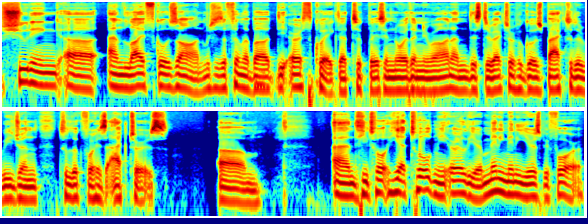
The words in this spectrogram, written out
shooting uh, "And Life Goes On," which is a film about the earthquake that took place in northern Iran, and this director who goes back to the region to look for his actors. Um, and he told he had told me earlier, many many years before,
